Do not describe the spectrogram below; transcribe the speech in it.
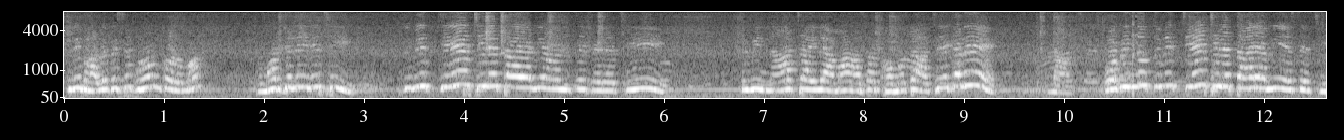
তুমি ভালোবেসে গ্রহণ করো মা। তোমার জন্য এনেছি। তুমি চেয়েছিলে তাই আমি আনতে পেরেছি। তুমি না চাইলে আমার আসার ক্ষমতা আছে এখানে? না। গোবিন্দ, তুমি চেয়েছিলে, তাই আমি এসেছি।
